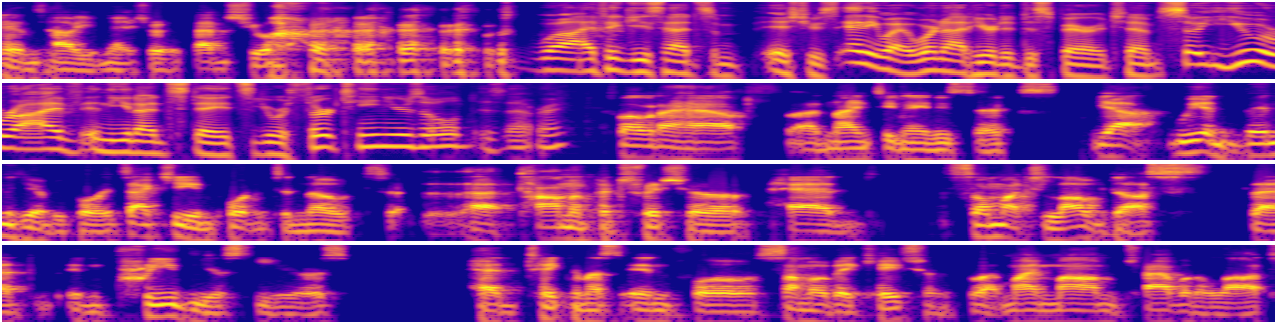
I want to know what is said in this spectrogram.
depends how you measure it, I'm sure. well, I think he's had some issues. Anyway, we're not here to disparage him. So you arrive in the United States. You were 13 years old, is that right? 12 and a half, uh, 1986. Yeah, we had been here before. It's actually important to note that Tom and Patricia had so much loved us that in previous years had taken us in for summer vacation. But my mom traveled a lot,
